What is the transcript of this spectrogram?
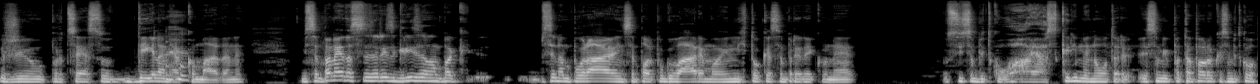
že v procesu delanja komada. Ne? Mislim pa ne, da se res grizemo, ampak se nam poraja in se pa pogovarjamo in jih to, kar sem prej rekel. Ne? Vsi so bili tako, a ja, skrime noter. Jaz sem bil pa ta prvi, ki sem bil tako.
